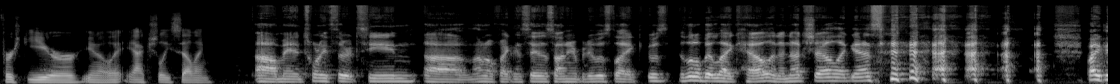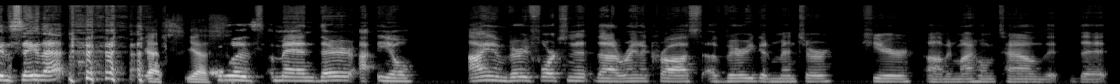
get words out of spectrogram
first year? You know, actually selling. Oh man 2013 um, i don't know if i can say this on here but it was like it was a little bit like hell in a nutshell i guess. If i can say that. Yes yes. It was man there you know i am very fortunate that i ran across a very good mentor here um, in my hometown that that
